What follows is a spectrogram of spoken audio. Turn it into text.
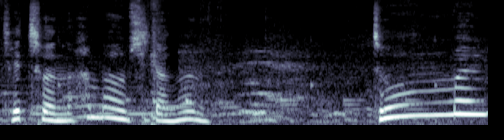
제천 한마음 시장은 정말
